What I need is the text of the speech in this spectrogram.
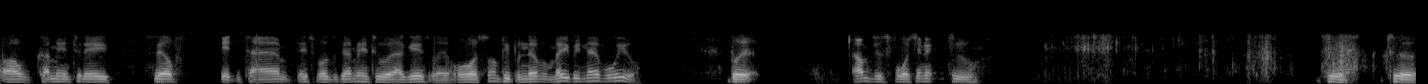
all come into their self at the time they're supposed to come into it, I guess, or some people never, maybe never will. But I'm just fortunate to to to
